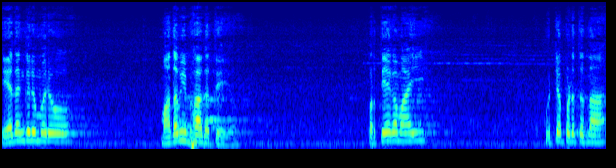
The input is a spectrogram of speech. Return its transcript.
ഏതെങ്കിലും ഒരു മതവിഭാഗത്തെയോ പ്രത്യേകമായി കുറ്റപ്പെടുത്തുന്ന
